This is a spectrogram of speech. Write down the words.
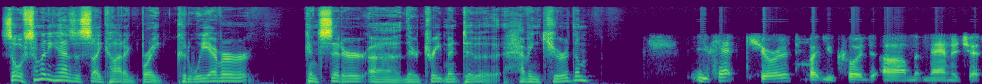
So, if somebody has a psychotic break, could we ever consider uh, their treatment to having cured them? you can't cure it, but you could um, manage it.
